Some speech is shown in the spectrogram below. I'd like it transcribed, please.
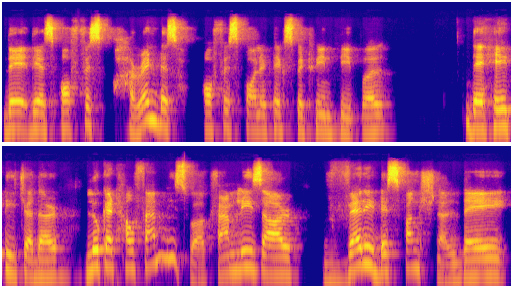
They, there's office horrendous office politics between people. They hate each other. Look at how families work. Families are very dysfunctional. They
